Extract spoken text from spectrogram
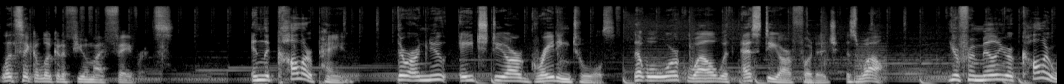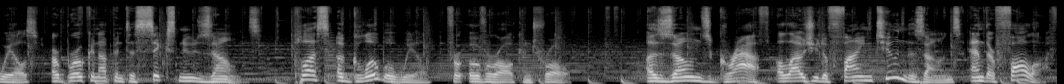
Let's take a look at a few of my favorites. In the color pane, there are new HDR grading tools that will work well with SDR footage as well. Your familiar color wheels are broken up into six new zones, plus a global wheel for overall control. A zones graph allows you to fine tune the zones and their falloff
